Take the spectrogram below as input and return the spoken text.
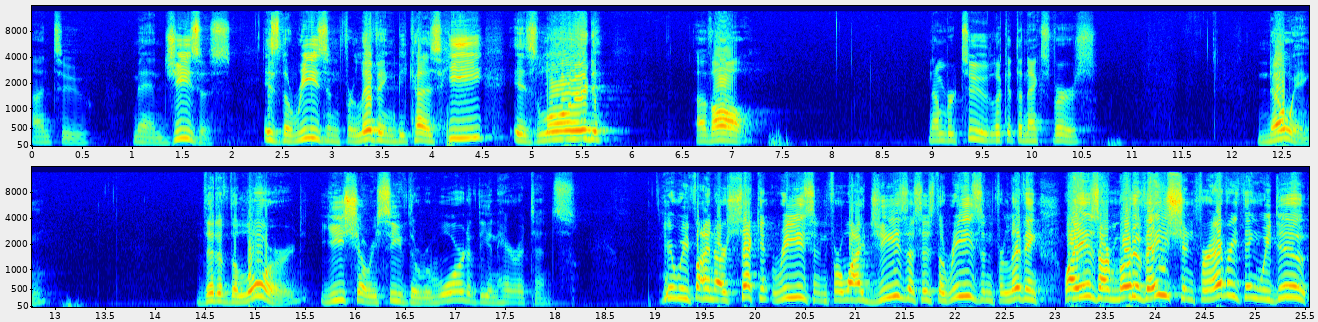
unto men. Jesus is the reason for living because he is Lord of all. Number two, look at the next verse. Knowing that of the Lord ye shall receive the reward of the inheritance. Here we find our second reason for why Jesus is the reason for living, why is our motivation for everything we do.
